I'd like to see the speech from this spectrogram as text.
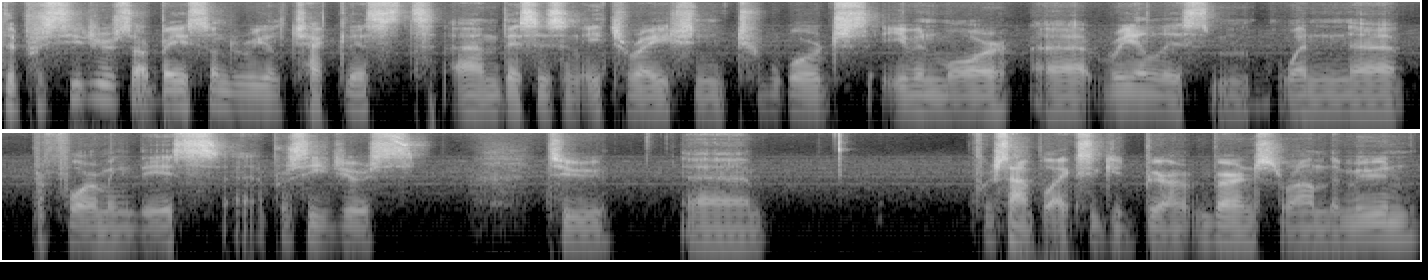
the procedures are based on the real checklist, and this is an iteration towards even more uh, realism when performing these procedures to um, for example, execute burns around the moon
